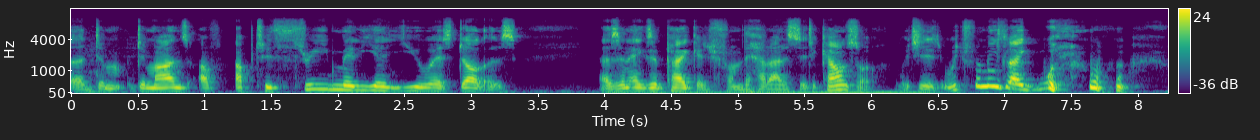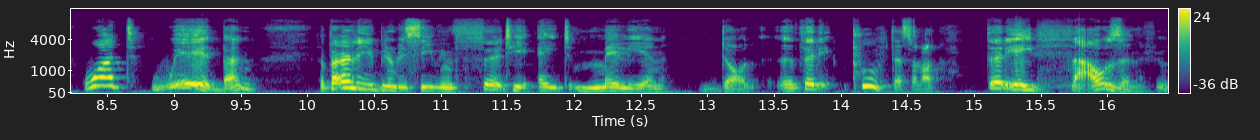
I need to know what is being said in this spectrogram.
a dem- demands of up to three million US dollars as an exit package from the Harare City Council, which is which for me is like what weird man. Apparently, you've been receiving thirty-eight million dollars. Uh, Thirty, poof, that's a lot. Thirty-eight thousand. If you're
